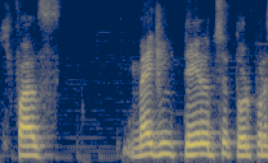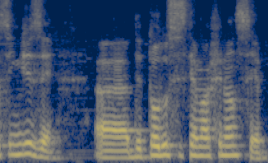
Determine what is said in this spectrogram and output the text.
Que faz média inteira do setor, por assim dizer uh, de todo o sistema financeiro.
